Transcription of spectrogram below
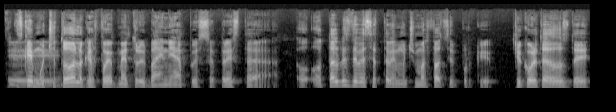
Es que mucho Eh, todo lo que fue Metroidvania pues se presta, o, o tal vez debe ser también mucho más fácil porque creo que ahorita 2D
